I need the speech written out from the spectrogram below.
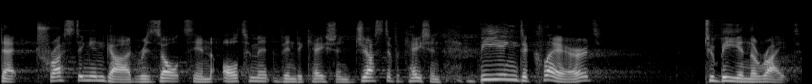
that trusting in God results in ultimate vindication, justification, being declared to be in the right.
